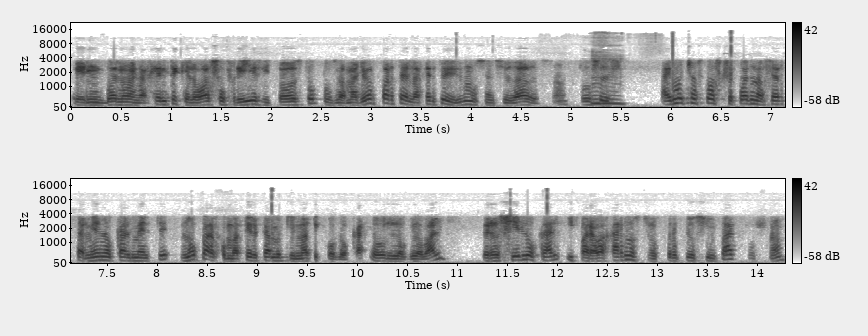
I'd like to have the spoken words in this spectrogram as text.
en, bueno, en la gente que lo va a sufrir y todo esto, pues la mayor parte de la gente vivimos en ciudades, ¿no? Entonces, hay muchas cosas que se pueden hacer también localmente, no para combatir el cambio climático local, o lo global, pero sí local y para bajar nuestros propios impactos, ¿no?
